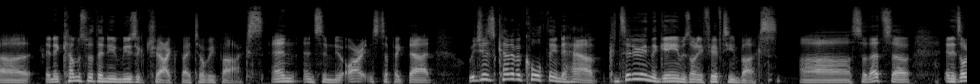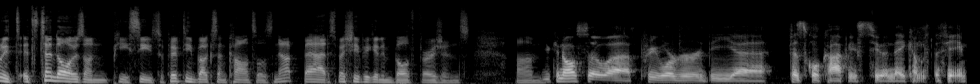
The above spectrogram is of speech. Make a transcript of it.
uh, and it comes with a new music track by Toby Fox and and some new art and stuff like that, which is kind of a cool thing to have, considering the game is only fifteen bucks. Uh, so that's uh, and it's only it's ten dollars on PC, so fifteen bucks on consoles, not bad, especially if you're getting both versions. Um, You can also uh, pre-order the uh, physical copies too, and they come with the theme.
